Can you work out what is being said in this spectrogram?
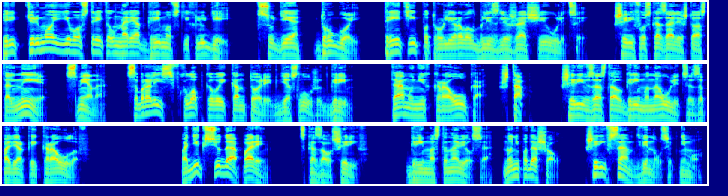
Перед тюрьмой его встретил наряд гримовских людей. В суде другой, Третий патрулировал близлежащие улицы. Шерифу сказали, что остальные, смена, собрались в хлопковой конторе, где служит Грим. Там у них караулка, штаб. Шериф застал Грима на улице за поверкой караулов. «Поди-ка сюда, парень», — сказал шериф. Грим остановился, но не подошел. Шериф сам двинулся к нему.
